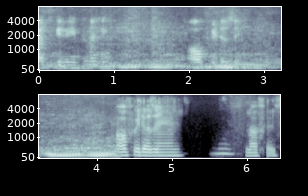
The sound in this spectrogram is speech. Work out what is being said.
आज के लिए इतना ही। ऑफ़ वीडियो से ऑफ़ वीडियो से लव Hafiz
